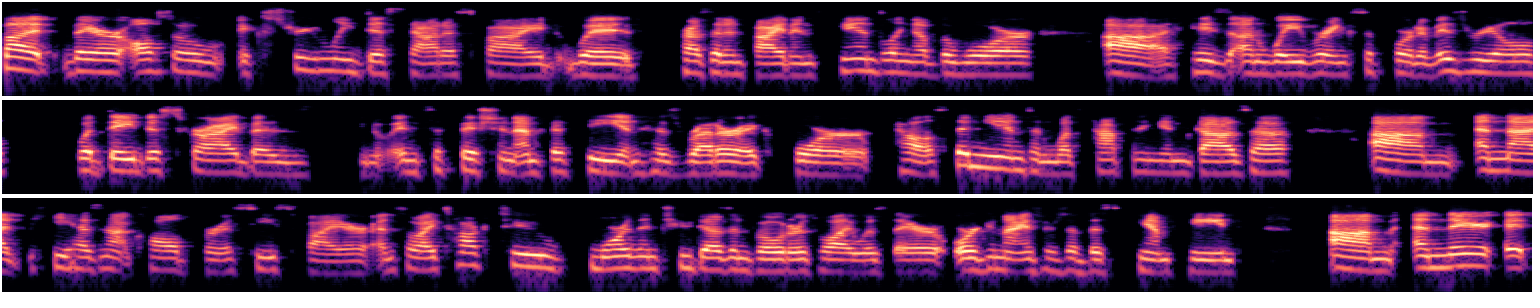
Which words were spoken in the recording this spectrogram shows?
but they're also extremely dissatisfied with President Biden's handling of the war, uh, his unwavering support of Israel, what they describe as you know insufficient empathy in his rhetoric for Palestinians and what's happening in Gaza, um, and that he has not called for a ceasefire. And so I talked to more than two dozen voters while I was there, organizers of this campaign, um, and there, it,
